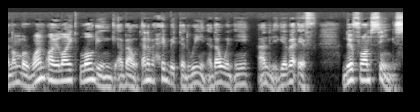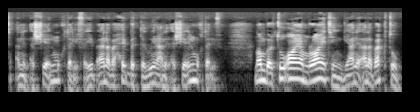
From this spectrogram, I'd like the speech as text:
number 1 I like blogging about. أنا بحب التدوين أدون إيه؟ عندي الإجابة F. different things عن الأشياء المختلفة. يبقى أنا بحب التدوين عن الأشياء المختلفة. number 2 I am writing. يعني أنا بكتب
